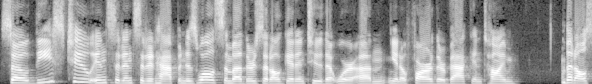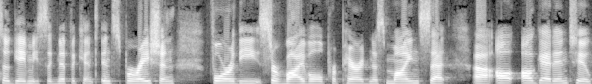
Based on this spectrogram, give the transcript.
So these two incidents that had happened, as well as some others that I'll get into that were, um, you know, farther back in time, but also gave me significant inspiration for the survival preparedness mindset. Uh, I'll I'll get into,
